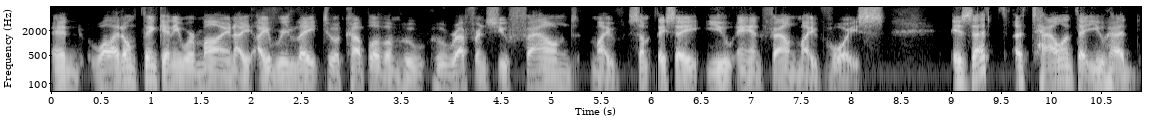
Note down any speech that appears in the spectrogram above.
and while I don't think any were mine, I, I relate to a couple of them who who reference you found my some they say you and found my voice. Is that a talent that you had?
